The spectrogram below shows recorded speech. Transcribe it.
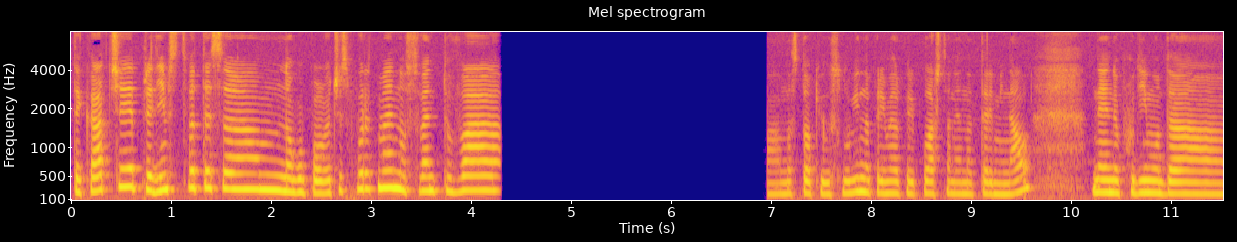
Така че предимствата са много повече според мен. Освен това, на стоки услуги, например при плащане на терминал. Не е необходимо да,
